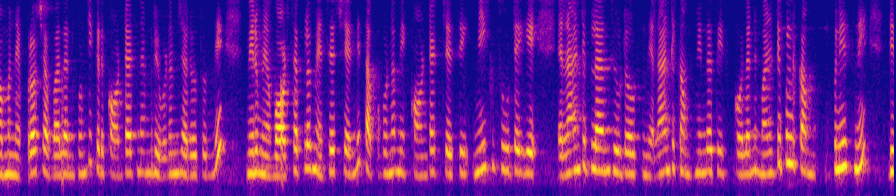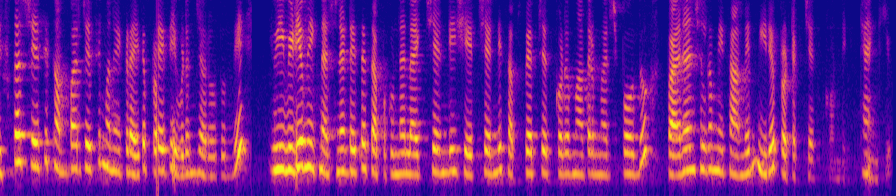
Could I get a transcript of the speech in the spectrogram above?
మమ్మల్ని అప్రోచ్ అవ్వాలనుకుంటే ఇక్కడ కాంటాక్ట్ నెంబర్ ఇవ్వడం జరుగుతుంది. మీరు మేము వాట్సాప్లో మెసేజ్ చేయండి. తప్పకుండా మీకు కాంటాక్ట్ చేసి మీకు సూట్ అయ్యే ఎలాంటి ప్లాన్ సూట్ అవుతుంది ఎలాంటి కంపెనీలో తీసుకోవాలని మల్టిపుల్ కంపెనీస్ని డిస్కస్ చేసి కంపేర్ చేసి మనం ఇక్కడ అయితే అయితే ఇవ్వడం జరుగుతుంది. ఈ వీడియో మీకు నచ్చినట్టయితే తప్పకుండా లైక్ చేయండి షేర్ చేయండి సబ్స్క్రైబ్ చేసుకోవడం మాత్రం మర్చిపోవద్దు. ఫైనాన్షియల్గా మీ ఫ్యామిలీని మీరే ప్రొటెక్ట్ చేసుకోండి. థ్యాంక్ యూ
